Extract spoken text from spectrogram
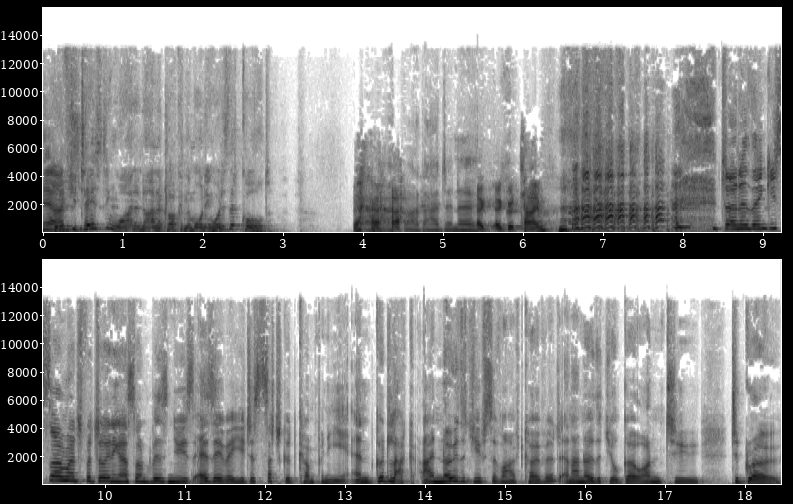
Yeah, but if you're tasting wine at nine o'clock in the morning, what is that called? Oh, God, I don't know. A, a good time. Jonah, thank you so much for joining us on BizNews. As ever, you're just such good company and good luck. I know that you've survived COVID and I know that you'll go on to, to grow.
